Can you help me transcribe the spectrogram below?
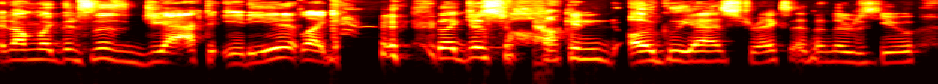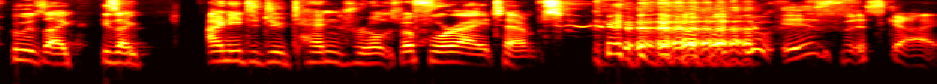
And I'm like, this is jacked idiot, like like just hucking ugly ass tricks. And then there's you who's like, he's like, I need to do 10 drills before I attempt. Like, who is this guy?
